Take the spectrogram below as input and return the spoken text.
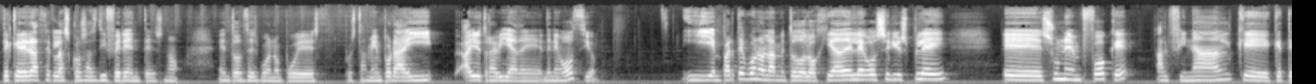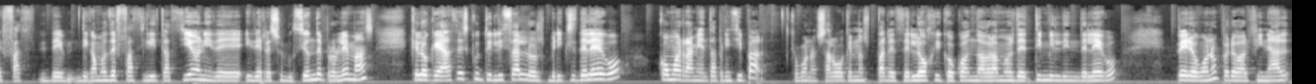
querer hacer las cosas diferentes, ¿no? Entonces, bueno, pues, pues también por ahí hay otra vía de negocio. Y en parte, bueno, la metodología de Lego Serious Play eh, es un enfoque al final que, te digamos de facilitación y de, y de, resolución de problemas que lo que hace es que utiliza los bricks de Lego como herramienta principal. Que bueno es algo que nos parece lógico cuando hablamos de team building de Lego pero bueno pero al final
